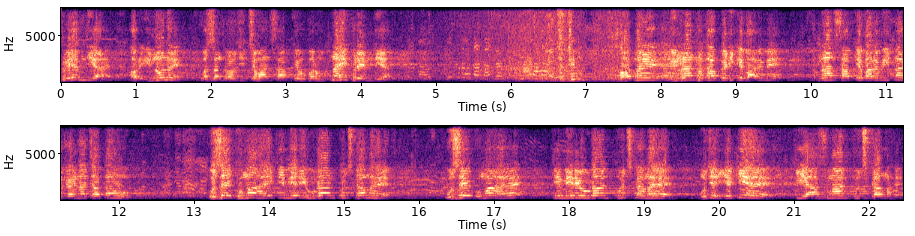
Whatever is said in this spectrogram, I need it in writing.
प्रेम दिया है, और इन्होंने वसंतराव जी चौहान साहब के ऊपर उतना ही प्रेम दिया और मैं इमरान प्रतापगढ़ी के बारे में, इमरान साहब के बारे में इतना कहना चाहता हूँ उसे घुमा है कि मेरी उड़ान कुछ कम है। उसे घुमा है कि मेरी उड़ान कुछ कम है। मुझे यकीन है कि आसमान कुछ कम है।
